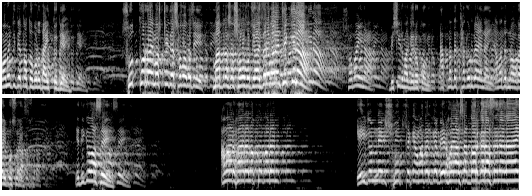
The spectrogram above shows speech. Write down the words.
কমিটিতে তত বড় দায়িত্ব দেয়। সুদখোর রয় মসজিদের সভাপতি, মাদ্রাসার সভাপতি হয়। জোরে বলেন, ঠিক কিনা? সবাই না, বেশিরভাগ এরকম। আপনাদের ঠাকুর গায়ে নাই, আমাদের নগাই বছর আছে। এদিকেও আছে। আমার ভাইরা লক্ষ্য করেন এই জন্য সুদ থেকে আমাদেরকে বের হয়ে আসার দরকার আছে না নাই?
